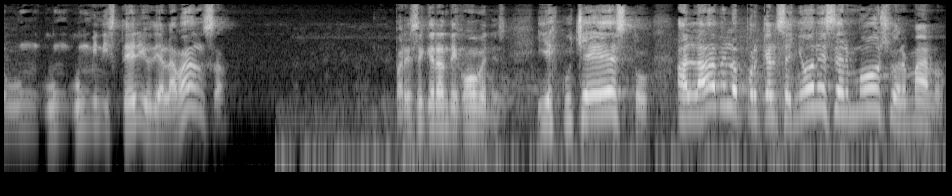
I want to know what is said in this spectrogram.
un, ministerio de alabanza. Parece que eran de jóvenes. Y escuché esto. Alábelo porque el Señor es hermoso, hermano.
